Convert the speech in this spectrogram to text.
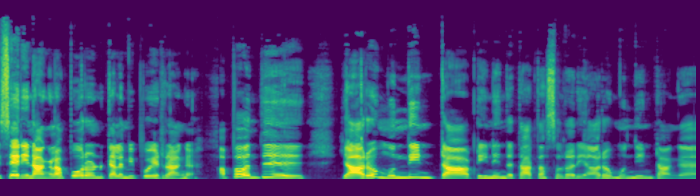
சரி நாங்களாம் போகிறோன்னு கிளம்பி போயிடுறாங்க. அப்போ வந்து யாரோ முந்தின்ட்டா? அப்படின்னு இந்த தாத்தா சொல்கிறார் யாரோ முந்தின்ட்டாங்க.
